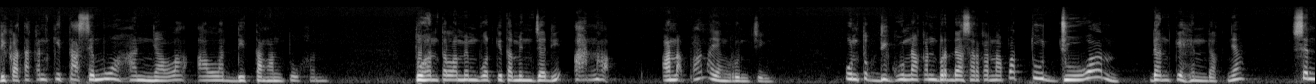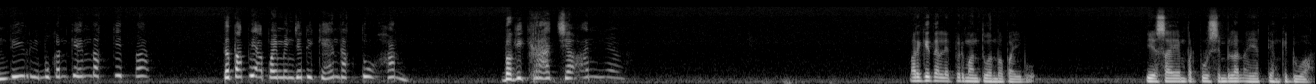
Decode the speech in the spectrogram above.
Dikatakan kita semua hanyalah alat di tangan Tuhan. Tuhan telah membuat kita menjadi anak, anak panah yang runcing. Untuk digunakan berdasarkan apa? Tujuan dan kehendaknya sendiri, bukan kehendak kita. Tetapi apa yang menjadi kehendak Tuhan bagi kerajaannya. Mari kita lihat firman Tuhan Bapak Ibu. Yesaya 49 ayat yang kedua.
